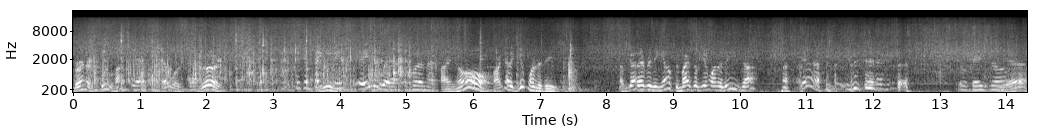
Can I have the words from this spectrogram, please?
burner too, huh? Yes, That works good. you can take Mm. these anywhere, the burner. I know. I got to get one of these. I've got everything else. We might as well get one of these, huh? Yeah. little basil. Yeah.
